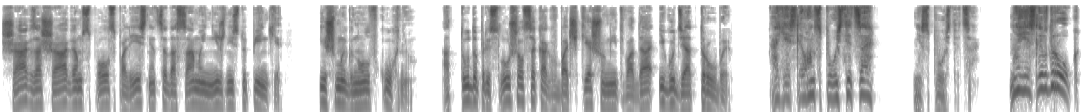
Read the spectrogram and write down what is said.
шаг за шагом сполз по лестнице до самой нижней ступеньки и шмыгнул в кухню. Оттуда прислушался, как в бачке шумит вода и гудят трубы. «А если он спустится?» «Не спустится». «Но если вдруг...»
